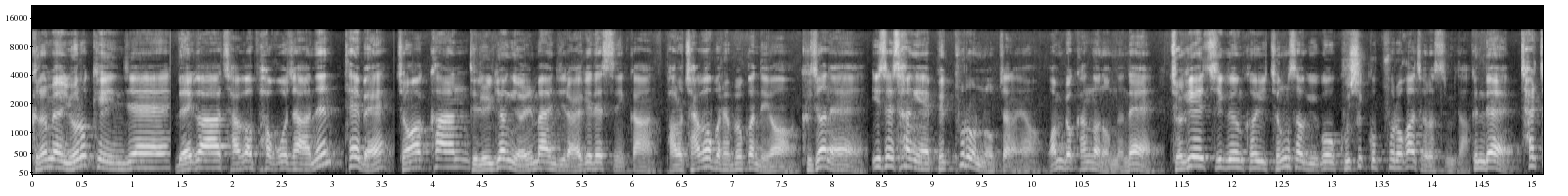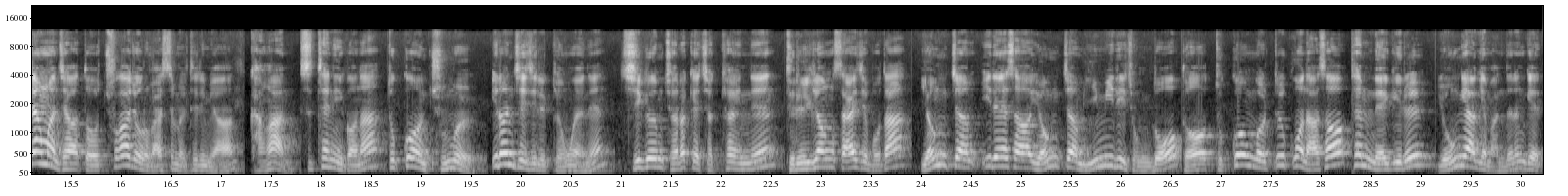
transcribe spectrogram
그러면 이렇게 이제 내가 작업하고자 하는 탭의 정확한 드릴경이 얼마인지를 알게 됐으니까 바로 작업을 해볼 건데요. 그 전에 이 세상에 100%는 없잖아요. 완벽한 건 없는데 저게 지금 거의 정석이고 99%가 저렇습니다. 근데 살짝만 제가 또 추가적으로 말씀을 드리면 강한 스텐이거나 두꺼운 주물 이런 재질일 경우에는 지금 저렇게 적혀 있는 드릴경 사이즈보다 0.1에서 0.2mm 정도 더 두꺼운 걸 뚫고 나서 탭 내기를 용이하게 만 드는 게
